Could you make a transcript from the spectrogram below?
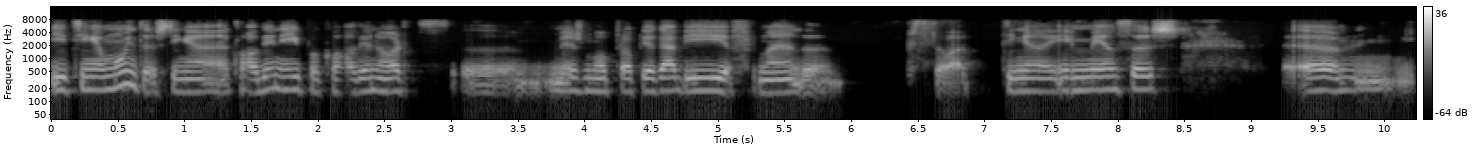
E tinha muitas, tinha a Cláudia Nipa, a Cláudia Norte, eh, mesmo a própria Gabi, a Fernanda, sei lá, tinha imensas. Um, ehm,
